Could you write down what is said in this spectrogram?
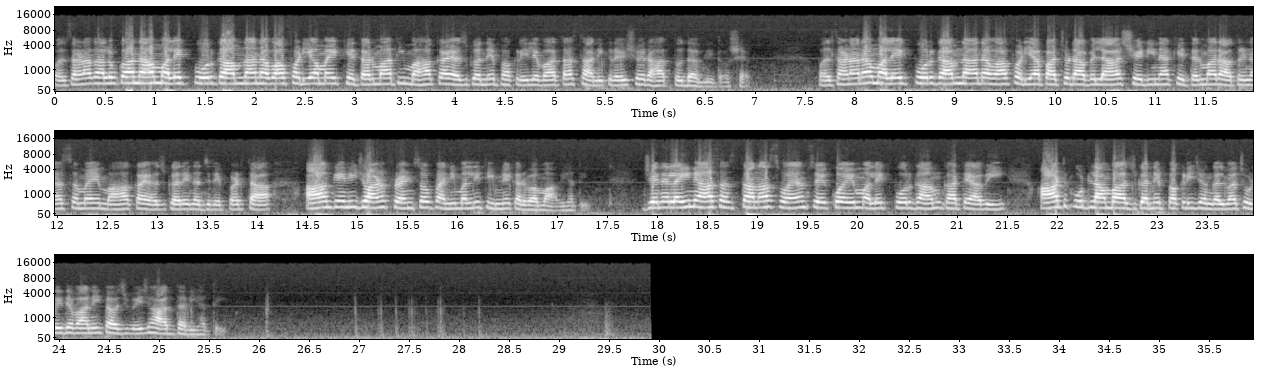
વલસાણા તાલુકાના મલેકપુર ગામના નવા ફળિયામાં ખેતરમાંથી મહાકાય અજગરને પકડી લેવાતા સ્થાનિક રહીશોએ રાહતનો દમ લીધો છે. વલસાણાના મલેકપુર ગામના નવા ફળિયા પાછળ આવેલા શેરડીના ખેતરમાં રાત્રિના સમયે મહાકાય અજગરે નજરે પડતા આ અંગેની જાણ ફ્રેન્ડ્સ ઓફ એનિમલની ટીમને કરવામાં આવી હતી. જેને લઈને આ સંસ્થાના સ્વયંસેવકોએ મલેકપુર ગામ ખાતે આવી આઠ ફૂટ લાંબા અજગરને પકડી જંગલમાં છોડી દેવાની તજવીજ હાથ ધરી હતી.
